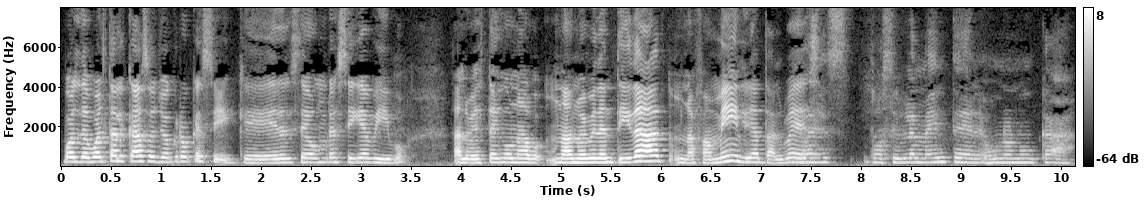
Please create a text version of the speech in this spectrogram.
por de vuelta al caso, yo creo que sí, que ese hombre sigue vivo. Tal vez tenga una, una nueva identidad, una familia, tal vez. Pues posiblemente uno nunca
